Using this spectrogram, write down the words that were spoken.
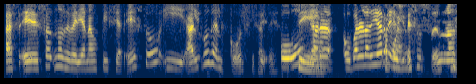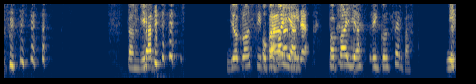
Eso nos deberían auspiciar. Eso y algo de alcohol, fíjate. O, Sí. para, o para la diarrea. Apoyo. Eso es- no- También. yo O constipada, papayas. mira, Papayas en conserva. mi-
